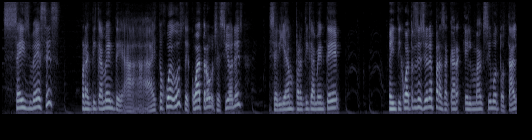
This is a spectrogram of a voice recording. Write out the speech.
6 veces prácticamente a, a estos juegos de 4 sesiones. Serían prácticamente 24 sesiones para sacar el máximo total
